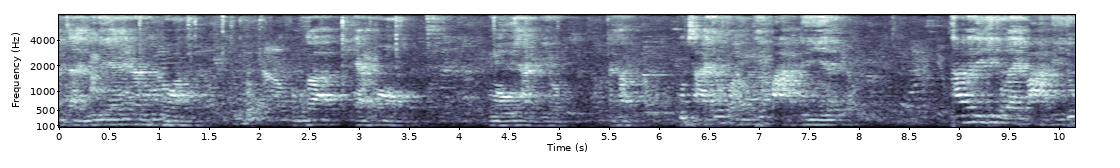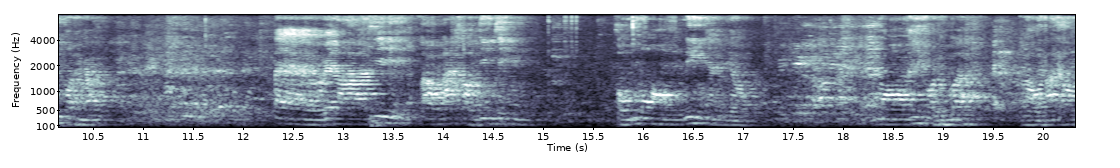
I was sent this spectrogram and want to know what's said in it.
อาจารย์เลี้ยงให้น้องบอลผมก็แอบมองมองอย่างเดียวนะครับ ผู้ชายทุกคนที่ปากดีถ้าไม่ได้คิดอะไรปากดีทุกคนครับ แต่เวลาที่เรารักเขาจริงๆ ผมมองนิ่งอย่างเดียว มองให้เขารู้ว่า เรารักเขา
